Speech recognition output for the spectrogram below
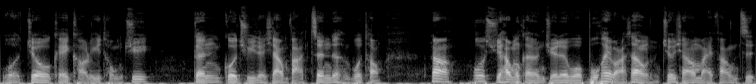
我就可以考虑同居，跟过去的想法真的很不同。那或许他们可能觉得我不会马上就想要买房子，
